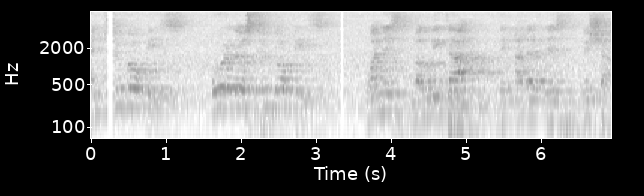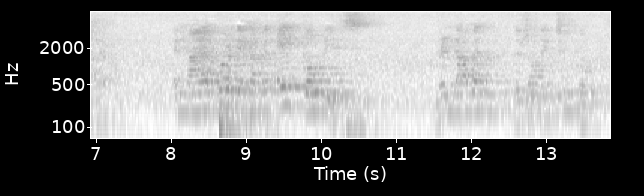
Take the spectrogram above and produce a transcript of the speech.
and two gopis. Who are those two gopis? One is Lalita, the other is Vishaka. In Mayapur, they have eight gopis. Vrindavan, there's only two gopis.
